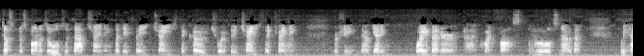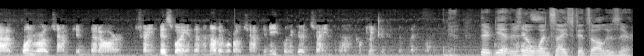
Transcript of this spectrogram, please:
doesn't respond at all to that training. But if they change the coach or if they change their training regime, they're getting way better uh, quite fast. And we also know that we have one world champion that are trained this way, and then another world champion, equally good, trained uh, completely different basically. Yeah, there. Yeah, there's And no one size fits all, is there?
